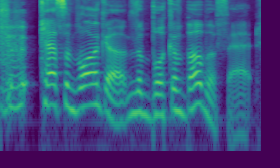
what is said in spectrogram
Casablanca, the book of Boba Fett.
